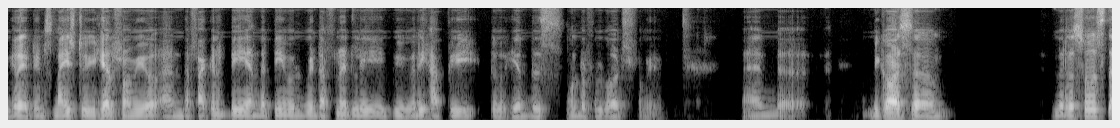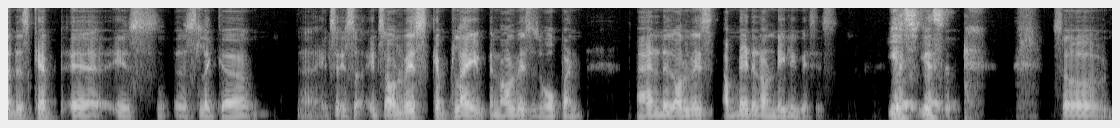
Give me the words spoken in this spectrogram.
Great. It's nice to hear from you, and the faculty and the team will be definitely be very happy to hear this wonderful words from you. And uh, because um, the resource that is kept uh, is is like a, uh, it's it's it's always kept live and always is open, and is always updated on daily basis. Yes, yes. Sir. So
